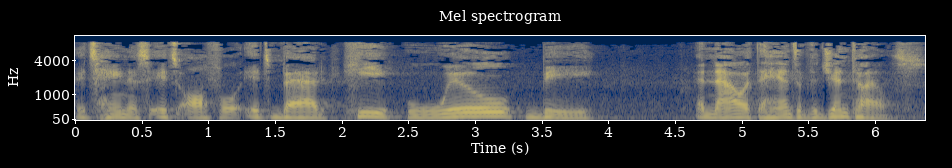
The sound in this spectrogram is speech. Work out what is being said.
It's heinous. It's awful. It's bad. He will be, and now at the hands of the Gentiles.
